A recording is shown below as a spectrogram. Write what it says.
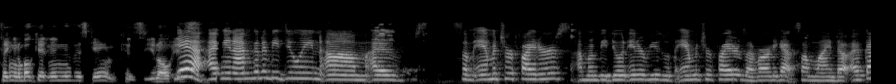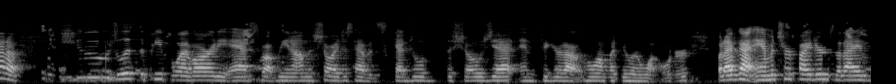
thinking about getting into this game because you know it's, Yeah, I mean, I'm going to be doing. Um, I have some amateur fighters. I'm going to be doing interviews with amateur fighters. I've already got some lined up. I've got a huge list of people I've already asked about being on the show. I just haven't scheduled the shows yet and figured out who I'm going to do in what order. But I've got amateur fighters that I've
